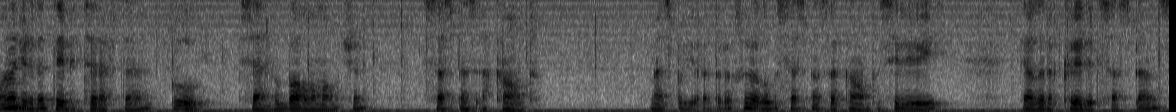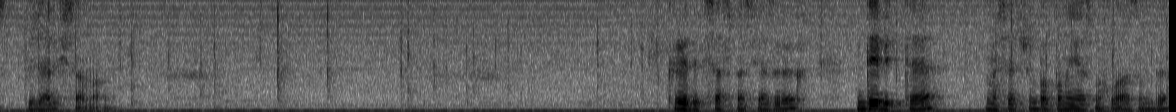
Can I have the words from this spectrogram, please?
Ona görə də debit tərəfdə bu səhvi bağlamaq üçün suspense account məcbur yaradırıq. Sonra da bu suspense account-u silirik. Yazırıq credit suspense düzəliş zamanı. Credit suspense yazırıq. Debitdə məsəl üçün bax bunu yazmaq lazımdır.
